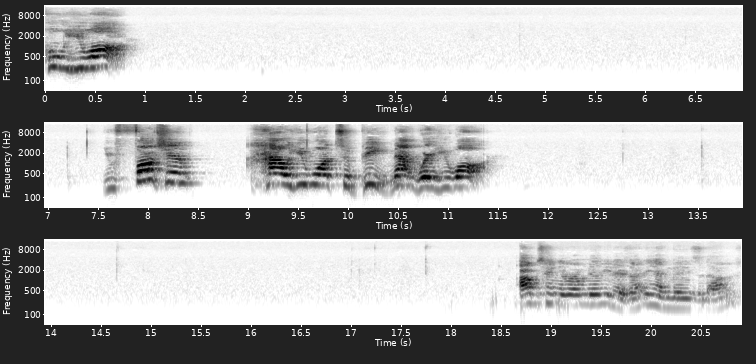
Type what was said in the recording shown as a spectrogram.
who you are. You function how you want to be, not where you are. I was hanging around millionaires. I didn't have millions of dollars.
